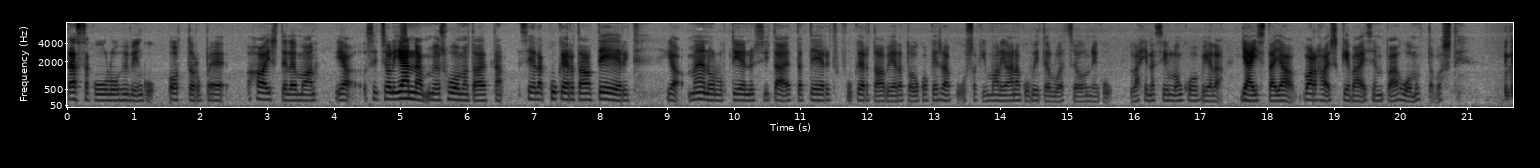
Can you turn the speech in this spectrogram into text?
tässä kuuluu hyvin, kun Otto rupeaa haistelemaan. Ja sitten se oli jännä myös huomata, että siellä kukertaa teerit ja mä en ollut tiennyt sitä, että teerit fukertaa vielä touko-kesäkuussakin. Mä olin aina kuvitellut, että se on niin kuin lähinnä silloin, kun on vielä jäistä ja varhaiskeväisempää huomattavasti. Entä?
